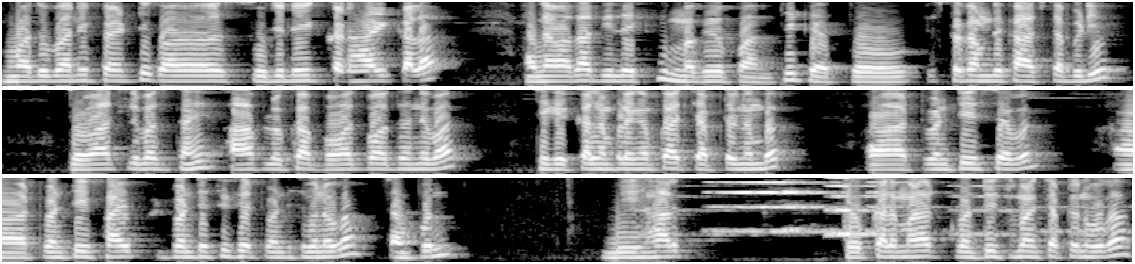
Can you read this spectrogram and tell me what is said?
मधुबनी पेंटिंग और सुजनी कढ़ाई कला नवादा ज़िले की मगही पान, ठीक है तो इस प्रकार हम देखा आज का वीडियो। तो आज के बस इतना ही। आप लोग का बहुत बहुत धन्यवाद। ठीक है, कल हम पढ़ेंगे आपका chapter number twenty seven twenty five twenty six या ट्वेंटी सेवन होगा, संपूर्ण बिहार। तो कल हमारा ट्वेंटी सेवन चैप्टर होगा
